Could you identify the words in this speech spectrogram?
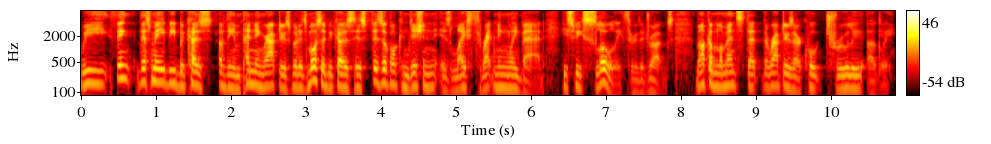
We think this may be because of the impending raptors, but it's mostly because his physical condition is life threateningly bad. He speaks slowly through the drugs. Malcolm laments that the raptors are, quote, truly ugly.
